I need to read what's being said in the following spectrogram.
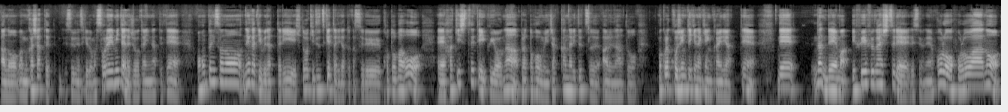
あの、まあ昔あったりするんですけど、まあそれみたいな状態になってて、本当にそのネガティブだったり、人を傷つけたりだとかする言葉を、えー吐き捨てていくようなプラットフォームに若干なりつつあるなと、まあこれは個人的な見解であって、で、なんで、まあ、FF が失礼ですよね。フォロー、フォロワーの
